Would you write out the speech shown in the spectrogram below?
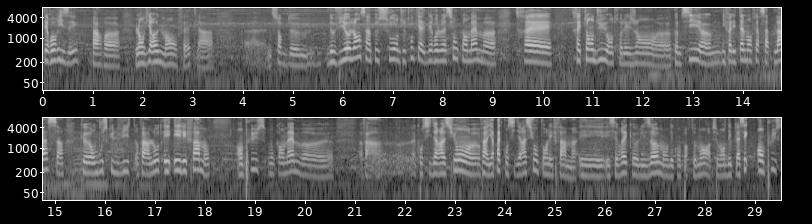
terrorisées par l'environnement en fait, la, une sorte de, violence un peu sourde. Je trouve qu'il y a des relations quand même euh, très très tendues entre les gens, euh, comme si euh, il fallait tellement faire sa place qu'on bouscule vite. Enfin, l'autre et, les femmes, en plus, ont quand même, enfin, la considération. enfin, il n'y a pas de considération pour les femmes, et, c'est vrai que les hommes ont des comportements absolument déplacés. En plus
